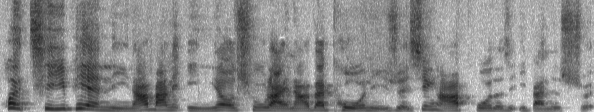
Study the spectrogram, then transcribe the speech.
会欺骗你，然后把你引诱出来，然后再泼你水。幸好他泼的是一般的水，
